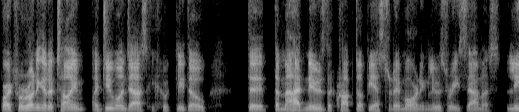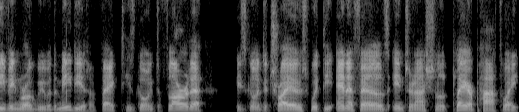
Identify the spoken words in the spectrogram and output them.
Bert, we're running out of time. I do want to ask you quickly though. The, the mad news that cropped up yesterday morning, Louis Rees-Zammit leaving rugby with immediate effect. He's going to Florida. He's going to try out with the NFL's international player pathway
